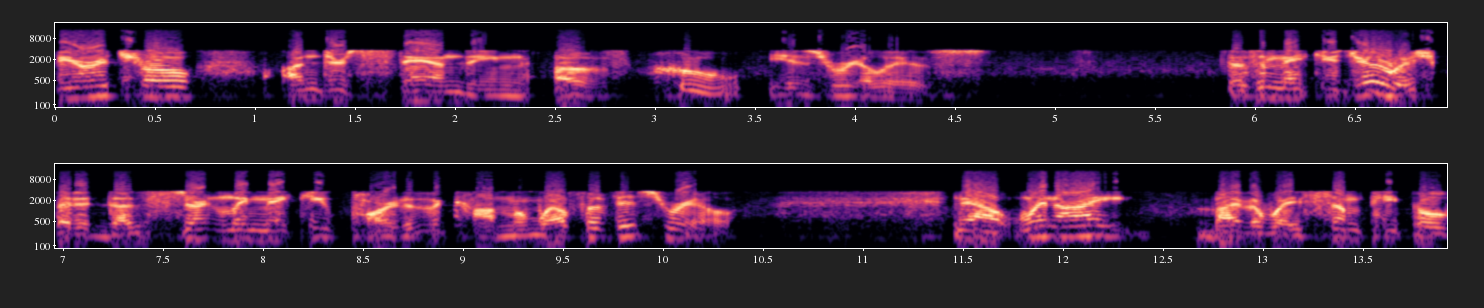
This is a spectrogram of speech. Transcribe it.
spiritual understanding of who Israel is. Doesn't make you Jewish, but it does certainly make you part of the Commonwealth of Israel. Now, when I by the way, some people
